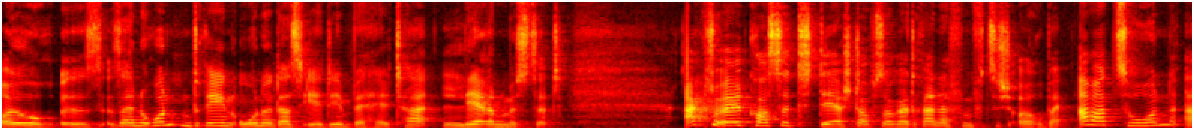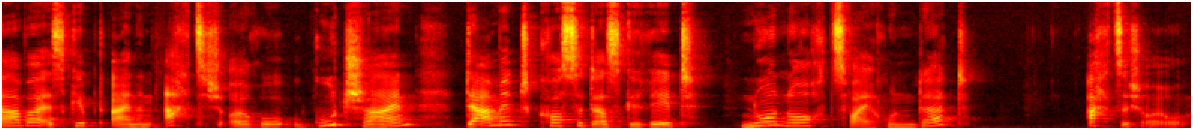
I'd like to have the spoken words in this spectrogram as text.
eure, äh, seine Runden drehen, ohne dass ihr den Behälter leeren müsstet. Aktuell kostet der Staubsauger 350 Euro bei Amazon, aber es gibt einen 80 Euro Gutschein. Damit kostet das Gerät nur noch 280 Euro.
